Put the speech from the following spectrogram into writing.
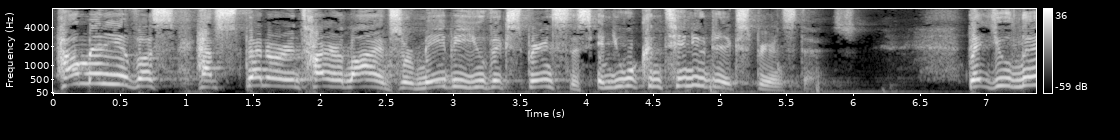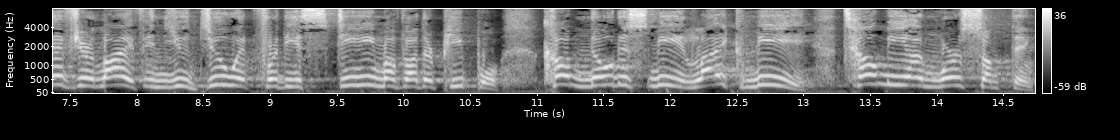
How many of us have spent our entire lives, or maybe you've experienced this, and you will continue to experience this? That you live your life and you do it for the esteem of other people. Come notice me, like me, tell me I'm worth something.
